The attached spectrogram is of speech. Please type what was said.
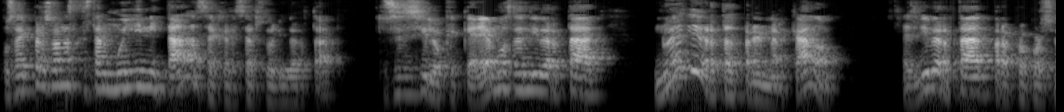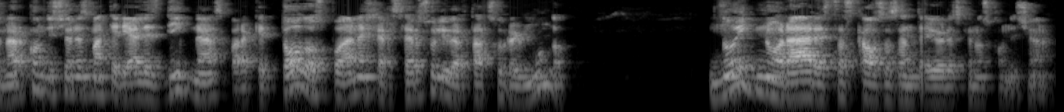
pues hay personas que están muy limitadas a ejercer su libertad. Entonces, si lo que queremos es libertad, no es libertad para el mercado, es libertad para proporcionar condiciones materiales dignas para que todos puedan ejercer su libertad sobre el mundo. No ignorar estas causas anteriores que nos condicionan.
